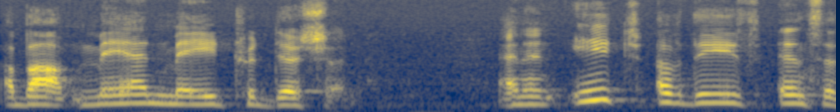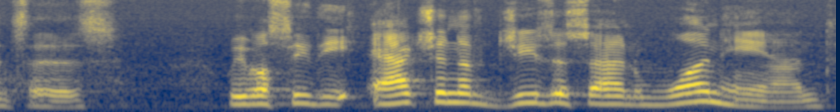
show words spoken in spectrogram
about man made tradition. And in each of these instances, we will see the action of Jesus on one hand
